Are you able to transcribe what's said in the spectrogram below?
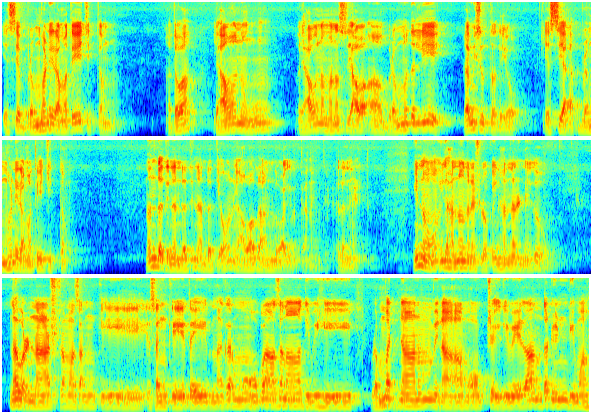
ಯಸ್ಯ ಬ್ರಹ್ಮಣಿ ರಮತೆ ಚಿತ್ತಂ, ಅಥವಾ ಯಾವನು ಯಾವನ ಮನಸ್ಸು ಯಾವ ಬ್ರಹ್ಮದಲ್ಲಿಯೇ ರಮಿಸುತ್ತದೆಯೋ, ಯಸ್ಯ ಬ್ರಹ್ಮಣಿ ರಮತೆ ಚಿತ್ತಂ. ನಂದತಿ ನಂದತಿ ನಂದತಿ, ಅವನು ಯಾವಾಗಲೂ ಆನಂದವಾಗಿರ್ತಾನೆ ಅಂತೇಳಿ ಅದನ್ನು ಹೇಳ್ತಾರೆ. ಇನ್ನು ಇದು ಹನ್ನೊಂದನೇ ಶ್ಲೋಕ, ಇನ್ನು ಹನ್ನೆರಡನೇದು, ನ ವರ್ಣಾಶ್ರಮ ಸಂಕೇ, ಸಂಕೇತೈರ್ನ ಕರ್ಮೋಪಾಸನಾದಿಭಿ ಬ್ರಹ್ಮಜ್ಞಾನಂ ವಿನಾ ಮೋಕ್ಷ ಇದು ವೇದಾಂತ ಡಿಂಡಿಮಃ.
